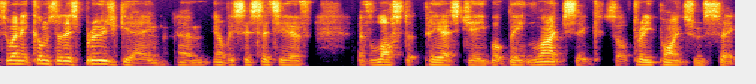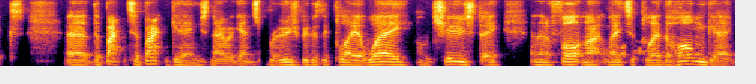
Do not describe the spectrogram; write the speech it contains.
So when it comes to this Bruges game, um, obviously City have have lost at PSG but beaten Leipzig, so three points from six. Uh, the back-to-back games now against Bruges because they play away on Tuesday and then a fortnight later play the home game.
